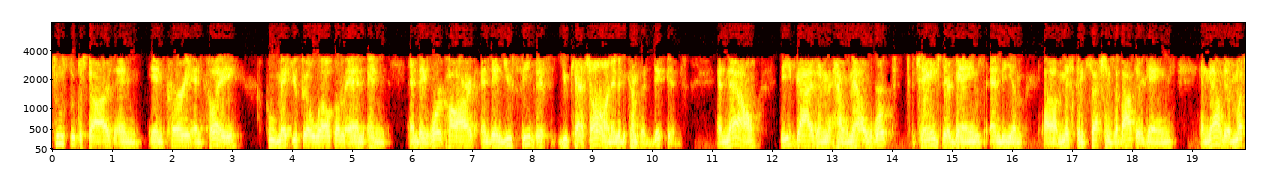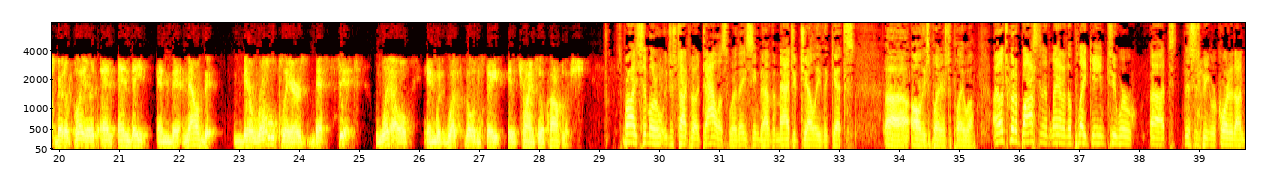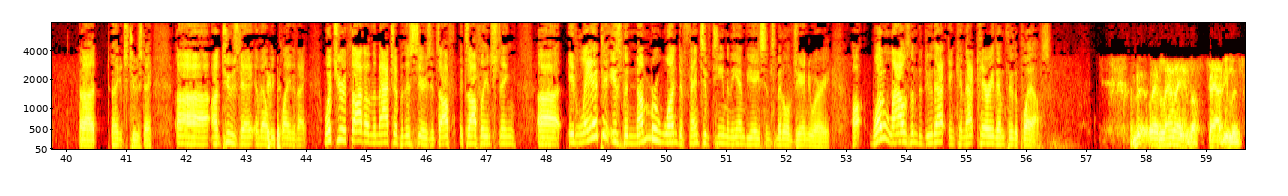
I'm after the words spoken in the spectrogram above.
two superstars in, in Curry and Clay who make you feel welcome and, and, and they work hard and then you see this, you catch on and it becomes addictive. And now these guys have now worked to change their games and the um, uh, misconceptions about their games and now they're much better players, and and they and they, now they're role players that fit well in with what Golden State is trying to accomplish. It's probably similar to what we just talked about Dallas, where they seem to have the magic jelly that gets uh, all these players to play well. All right, let's go to Boston, Atlanta. They'll play game two. Where uh, t- this is being recorded on uh, I think it's Tuesday, uh, on Tuesday, and they'll be playing tonight. What's your thought on the matchup of this series? It's off. It's awfully interesting. Uh, Atlanta is the number one defensive team in the NBA since middle of January. Uh, what allows them to do that, and can that carry them through the playoffs? Atlanta is a fabulous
